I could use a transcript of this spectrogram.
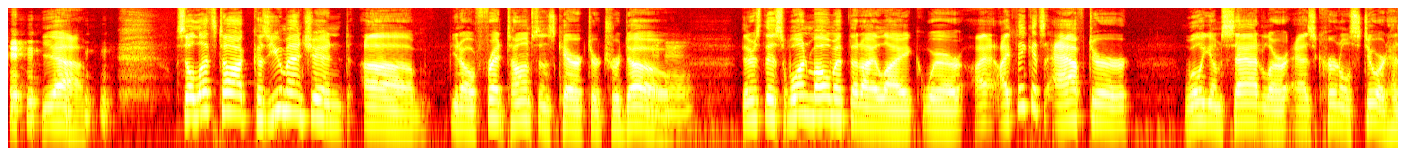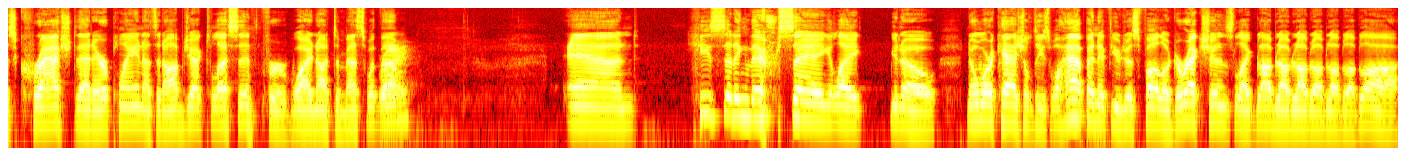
in. Yeah. So let's talk because you mentioned, uh, you know, Fred Thompson's character Trudeau. Mm-hmm. There's this one moment that I like where I, I think it's after William Sadler as Colonel Stuart has crashed that airplane as an object lesson for why not to mess with them. Right. and he's sitting there saying like you know no more casualties will happen if you just follow directions like blah blah blah blah blah blah blah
